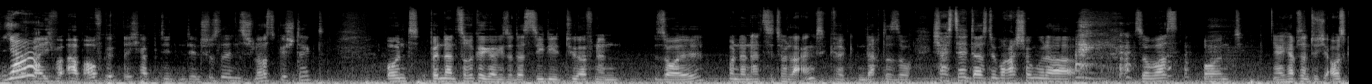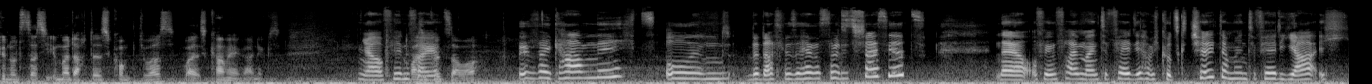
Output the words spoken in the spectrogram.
Ja, Weil ich habe hab den Schlüssel ins Schloss gesteckt und bin dann zurückgegangen, sodass sie die Tür öffnen soll. Und dann hat sie tolle Angst gekriegt und dachte so, scheiße, dahinter ist eine Überraschung oder sowas. Und ja, ich habe es natürlich ausgenutzt, dass sie immer dachte, es kommt was, weil es kam ja gar nichts. ja, auf jeden War Fall. kurz sauer. Auf jeden Fall kam nichts und dann dachte ich mir so, hey, was soll das Scheiß jetzt? Naja, auf jeden Fall meinte Ferdi, habe ich kurz gechillt, dann meinte Ferdi, ja, ich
